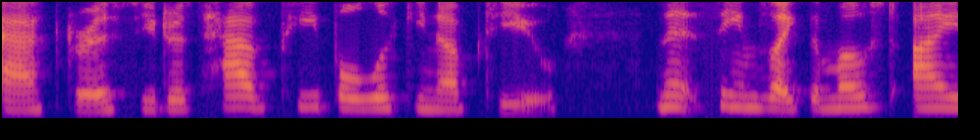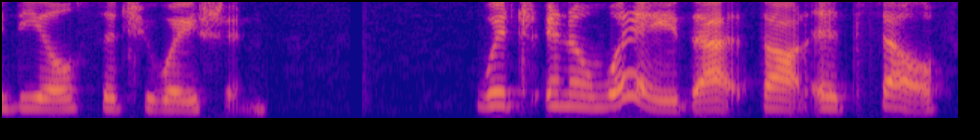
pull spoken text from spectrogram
actress, you just have people looking up to you. And it seems like the most ideal situation. Which, in a way, that thought itself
